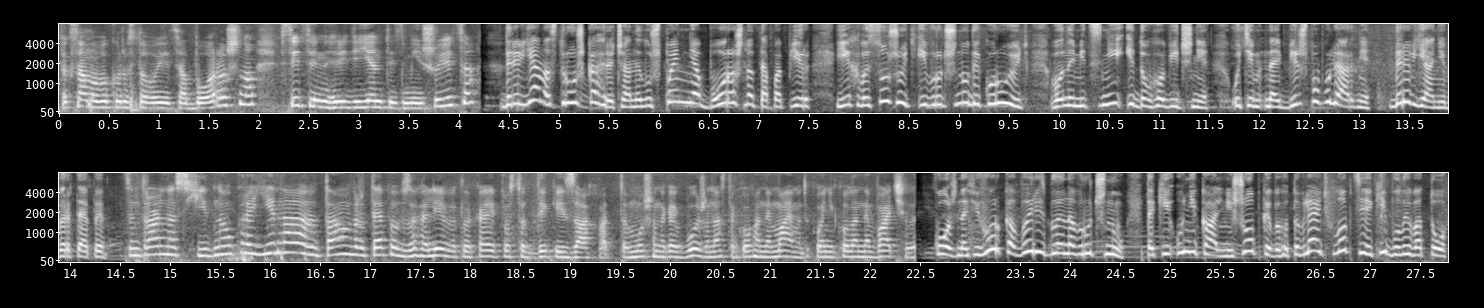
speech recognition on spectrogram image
Так само використовується борошно. Всі ці інгредієнти змішуються. Дерев'яна стружка, гречане лушпиння, борошно та папір. Їх висушують і вручну декорують. Вони міцні і довговічні. Утім, найбільш популярні дерев'яні вертепи. Центральна східна Україна, там вертепи взагалі викликають просто дикий захват, тому що ну, як боже, у нас такого немає, ми такого ніколи не бачили. Кожна фігурка вирізблена вручну. Такі унікальні шопки виготовляють хлопці, які були в АТО.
